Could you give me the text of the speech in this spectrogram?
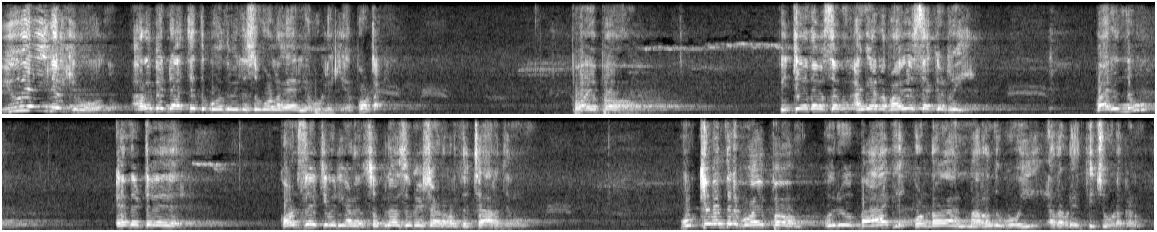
യു എയിലേക്ക് പോകുന്നു. അറേബ്യൻ രാജ്യത്ത് പോകുന്ന വലിയ സുഖമുള്ള കാര്യമാണ് പുള്ളിക്ക്. പോട്ടെ. പോയപ്പോ പിറ്റേ ദിവസം അങ്ങയുടെ പ്രൈവറ്റ് സെക്രട്ടറി വരുന്നു. എന്നിട്ട് കോൺസുലേറ്റ് വരികയാണ്. സ്വപ്ന സുരേഷാണ് അവിടുത്തെ ചാർജ് മുഖ്യമന്ത്രി പോയപ്പോൾ ഒരു ബാഗ് കൊണ്ടുപോകാൻ മറന്നുപോയി. അതവിടെ എത്തിച്ചു കൊടുക്കണം.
